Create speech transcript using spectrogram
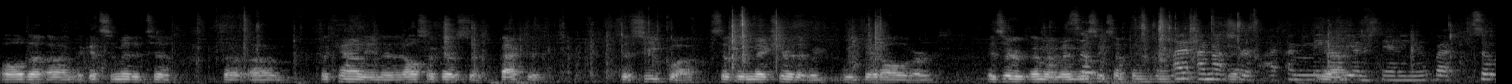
All the um, it gets submitted to the um, the county, and then it also goes to back to to CEQA, so to make sure that we, we get all of our. Is there? Am I, am I So, missing something? here? I, I'm not Yeah. sure, I, I may not be understanding you, but, so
